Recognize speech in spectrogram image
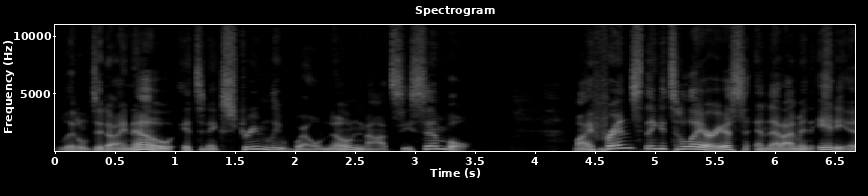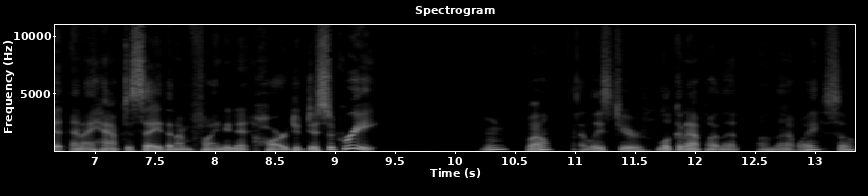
Little did I know, it's an extremely well known Nazi symbol. My friends think it's hilarious and that I'm an idiot, and I have to say that I'm finding it hard to disagree. Hmm, Well, at least you're looking up on that on that way. So,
